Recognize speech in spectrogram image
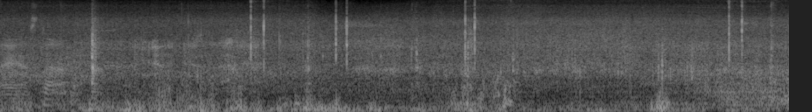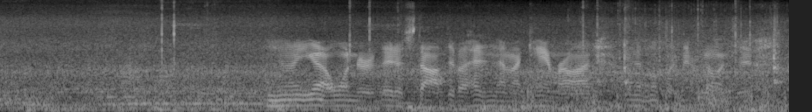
Last time. You know, you gotta wonder if they'd have stopped if I hadn't had my camera on. It didn't look like they were going to.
